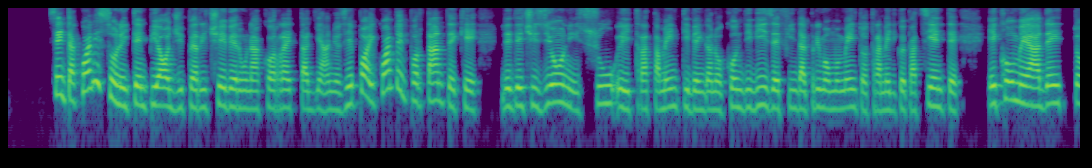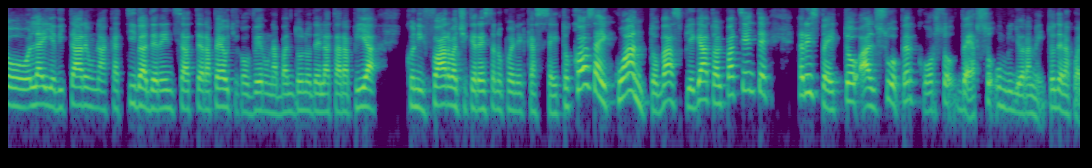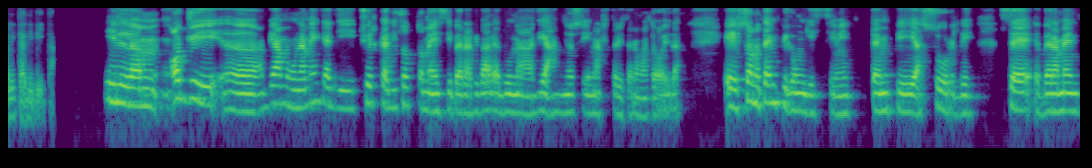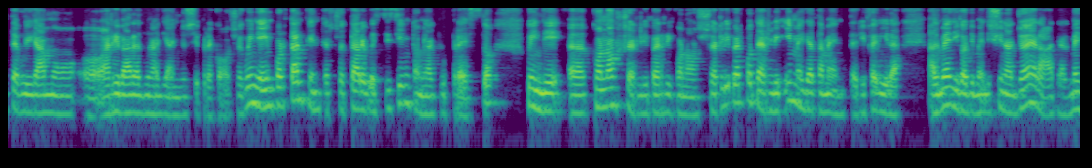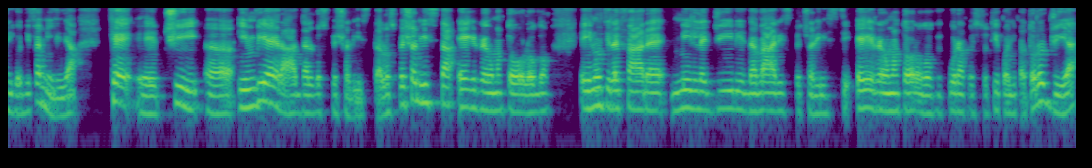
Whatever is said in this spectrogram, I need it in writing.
Senta, quali sono i tempi oggi per ricevere una corretta diagnosi? E poi quanto è importante che le decisioni sui trattamenti vengano condivise fin dal primo momento tra medico e paziente e come ha detto lei, evitare una cattiva aderenza terapeutica, ovvero un abbandono della terapia con i farmaci che restano poi nel cassetto. Cosa e quanto va spiegato al paziente rispetto al suo percorso verso un miglioramento della qualità di vita? Il, um, oggi eh, abbiamo una media di circa 18 mesi per arrivare ad una diagnosi in artrite reumatoide e sono tempi lunghissimi tempi assurdi se veramente vogliamo oh, arrivare ad una diagnosi precoce. Quindi è importante intercettare questi sintomi al più presto, quindi eh, conoscerli per riconoscerli, per poterli immediatamente riferire al medico di medicina generale, al medico di famiglia che eh, ci eh, invierà dallo specialista. Lo specialista è il reumatologo, è inutile fare mille giri da vari specialisti, è il reumatologo che cura questo tipo di patologie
